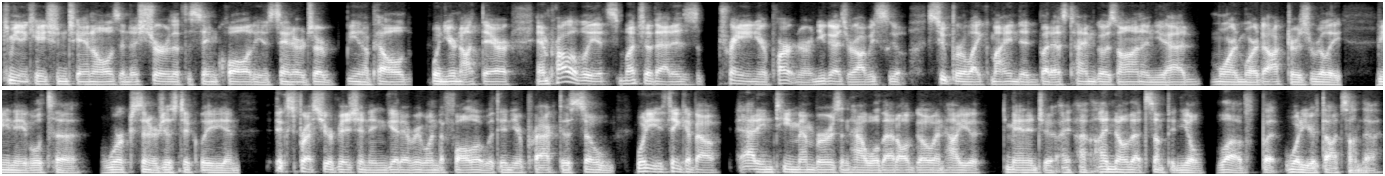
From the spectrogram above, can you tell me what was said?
communication channels and assure that the same quality and standards are being upheld when you're not there. And probably it's much of that is training your partner. And you guys are obviously super like minded, but as time goes on and you add more and more doctors, really being able to work synergistically and express your vision and get everyone to follow it within your practice. So, what do you think about adding team members and how will that all go and how you manage it? I, I know that's something you'll love, but what are your thoughts on that?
